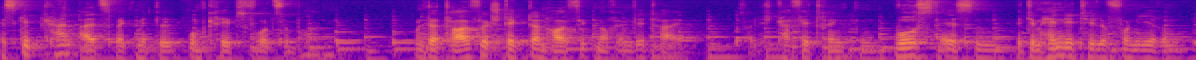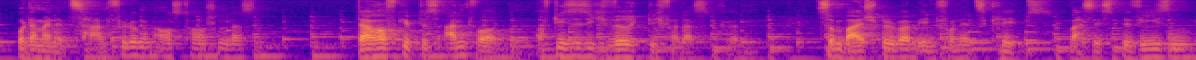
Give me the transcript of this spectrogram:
Es gibt kein Allzweckmittel, um Krebs vorzubeugen. Und der Teufel steckt dann häufig noch im Detail. Soll ich Kaffee trinken, Wurst essen, mit dem Handy telefonieren oder meine Zahnfüllungen austauschen lassen? Darauf gibt es Antworten, auf die Sie sich wirklich verlassen können. Zum Beispiel beim Infonetz Krebs. Was ist bewiesen,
